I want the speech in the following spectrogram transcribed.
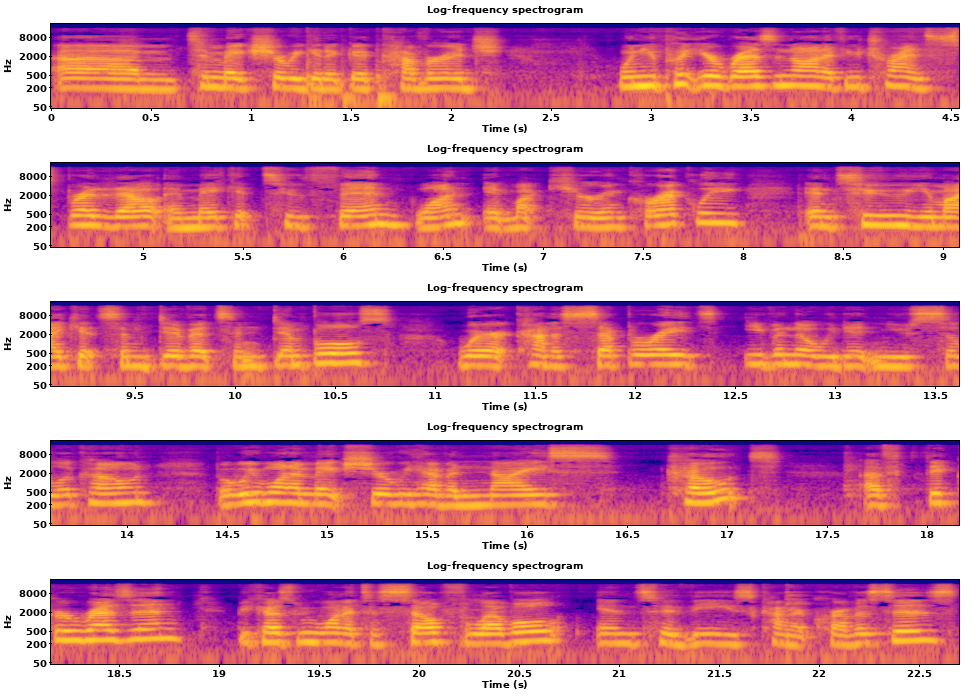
um, to make sure we get a good coverage. When you put your resin on, if you try and spread it out and make it too thin, one, it might cure incorrectly, and two, you might get some divots and dimples where it kind of separates, even though we didn't use silicone. But we want to make sure we have a nice coat of thicker resin because we want it to self-level into these kind of crevices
